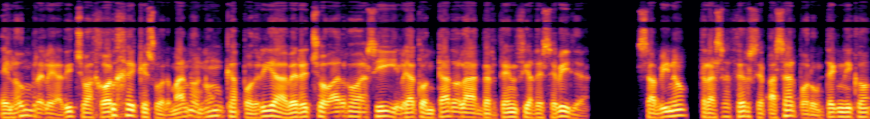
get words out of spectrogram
el hombre le ha dicho a Jorge que su hermano nunca podría haber hecho algo así y le ha contado la advertencia de Sevilla. Sabino, tras hacerse pasar por un técnico,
